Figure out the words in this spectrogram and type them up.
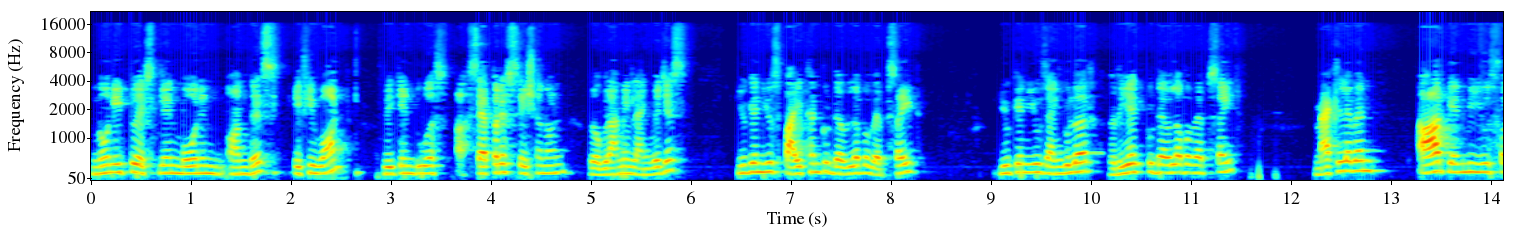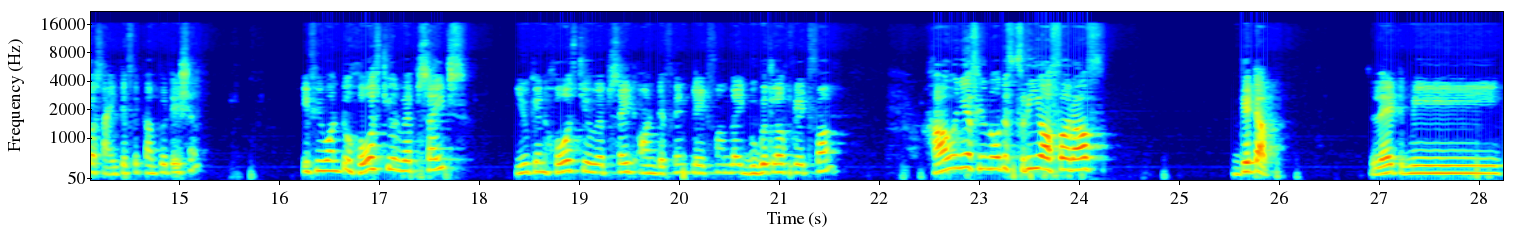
No need to explain more in on this. If you want we can do a, a separate session on programming languages. You can use python to develop a website. You can use angular react to develop a website. Matlab r can be used for scientific computation. If you want to host your websites you can host your website on different platform like google cloud platform. How many of you know the free offer of github? Let me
